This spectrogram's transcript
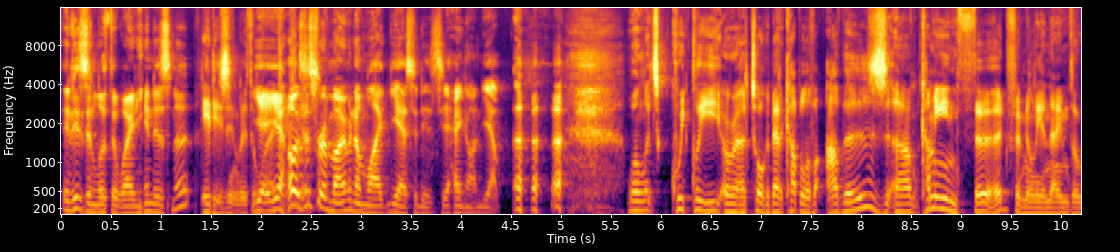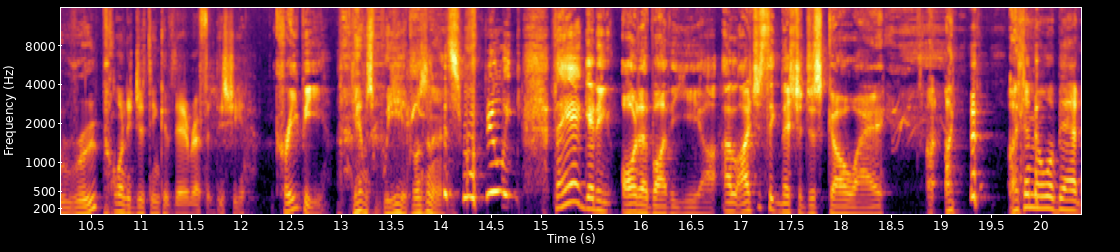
It is in Lithuanian, isn't it? It is in Lithuanian. Yeah, yeah. I was yes. just for a moment. I'm like, yes, it is. Yeah, hang on. Yep. Well, let's quickly uh, talk about a couple of others. Um, coming in third, familiar name The Roop. What did you think of their effort this year? Creepy. Yeah, it was weird, wasn't it? It's really. They are getting odder by the year. I, I just think they should just go away. I, I don't know about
